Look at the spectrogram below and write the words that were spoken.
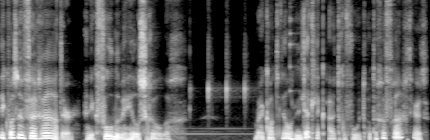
Ik was een verrader en ik voelde me heel schuldig. Maar ik had wel letterlijk uitgevoerd wat er gevraagd werd.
